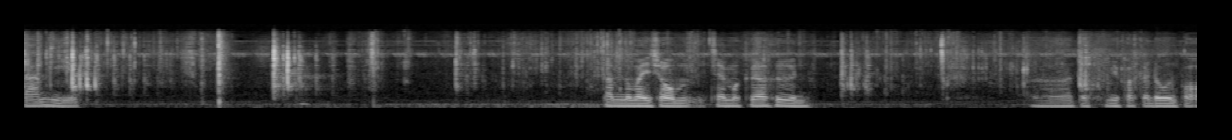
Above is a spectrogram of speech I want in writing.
สามหีบตำนมไมชมใช้มะเขือคืนอ่าแต่มีผักกระโดนพอ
